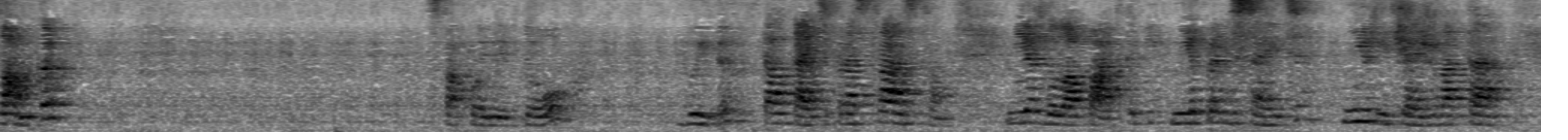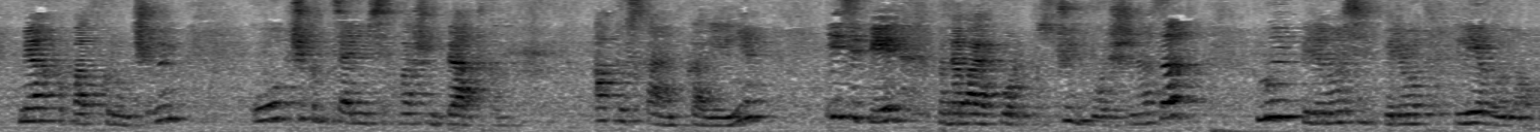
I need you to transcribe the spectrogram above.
Планка. Спокойный вдох, выдох. Толкайте пространство между лопатками, не провисайте. Нижнюю часть живота мягко подкручиваем. Копчиком тянемся к вашим пяткам. Опускаем колени. И теперь, подавая корпус чуть больше назад, мы переносим вперед левую ногу.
